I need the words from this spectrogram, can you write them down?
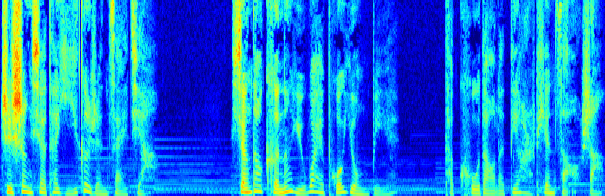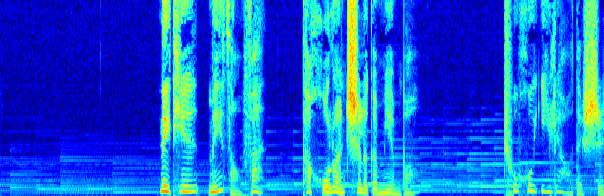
只剩下她一个人在家。想到可能与外婆永别，她哭到了第二天早上。那天没早饭，他胡乱吃了个面包。出乎意料的是，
